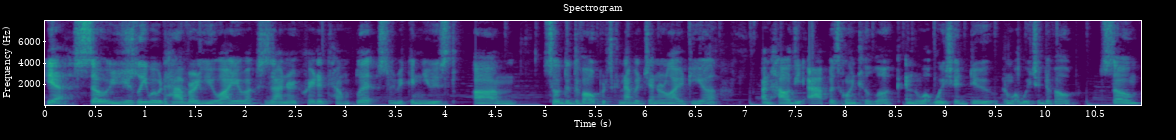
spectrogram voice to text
Yeah, so usually we would have our UI UX designer create a template so we can use um, so the developers can have a general idea on how the app is going to look and what we should do and what we should develop. So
